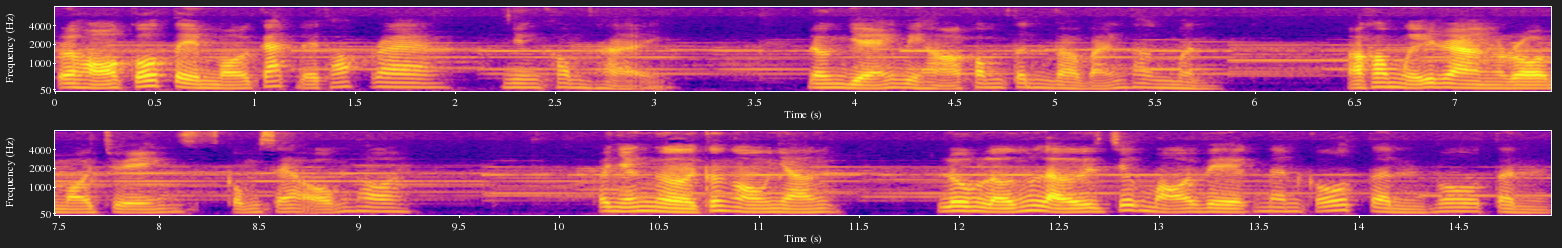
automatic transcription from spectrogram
rồi họ cố tìm mọi cách để thoát ra, nhưng không thể. Đơn giản vì họ không tin vào bản thân mình. Họ không nghĩ rằng rồi mọi chuyện cũng sẽ ổn thôi. Có những người cứ ngộ nhận, luôn lưỡng lự trước mọi việc nên cố tình, vô tình.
